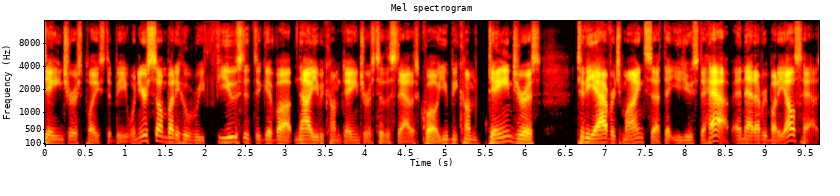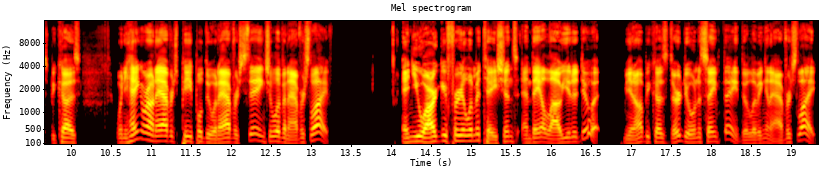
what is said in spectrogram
dangerous place to be. When you're somebody who refused to give up, now you become dangerous to the status quo. You become dangerous to the average mindset that you used to have and that everybody else has. Because when you hang around average people doing average things, you live an average life and you argue for your limitations and they allow you to do it you know because they're doing the same thing they're living an average life.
